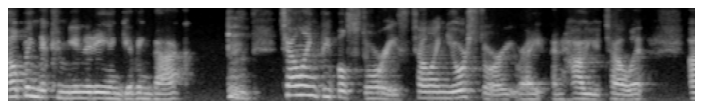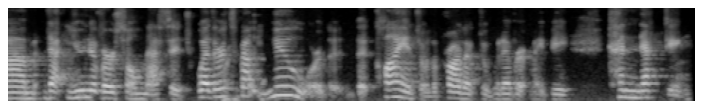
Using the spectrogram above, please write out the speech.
helping the community, and giving back. telling people stories, telling your story, right, and how you tell it, um, that universal message, whether it's about you or the, the client or the product or whatever it might be, connecting,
